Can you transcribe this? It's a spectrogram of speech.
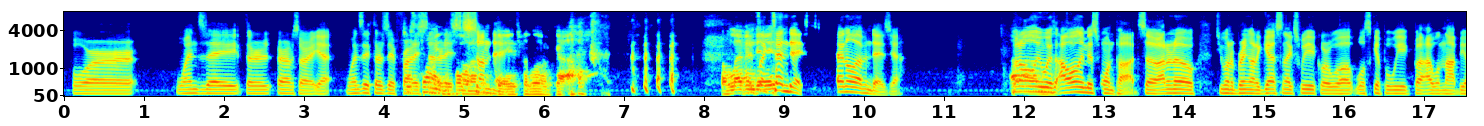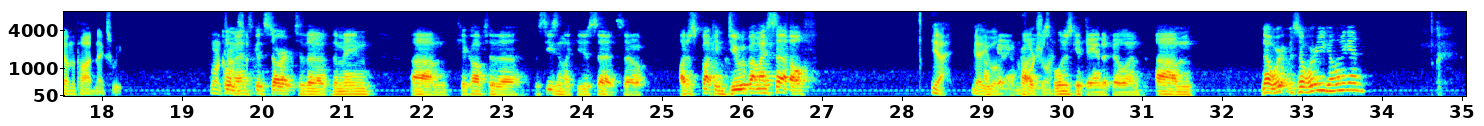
for Wednesday, Thursday, or I'm sorry, yeah, Wednesday, Thursday, Friday, Saturday, the total number of Sunday. Days, for the love of God. Eleven It's days. like 10 days, 10, 11 days, yeah. But I'll only Um, with I'll only miss one pod. So I don't know if you want to bring on a guest next week or we'll we'll skip a week, but I will not be on the pod next week. That's Cool, man. It's a good start to the the main um, kickoff to the the season, like you just said. So I'll just fucking do it by myself. Yeah, yeah, you I'm will. kidding. I'm just- Unfortunately, we'll just get Dan to fill in. Um, no, where, so where are you going again?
